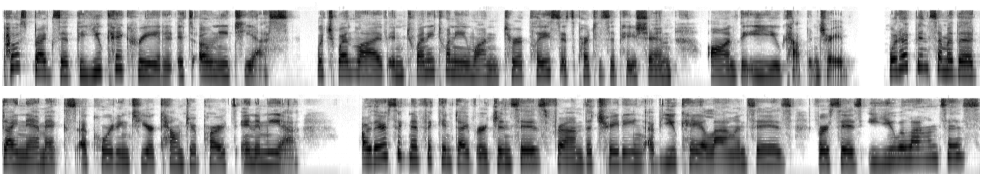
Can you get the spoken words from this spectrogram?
post Brexit, the UK created its own ETS, which went live in 2021 to replace its participation on the EU cap and trade. What have been some of the dynamics according to your counterparts in EMEA are there significant divergences from the trading of UK allowances versus EU allowances?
